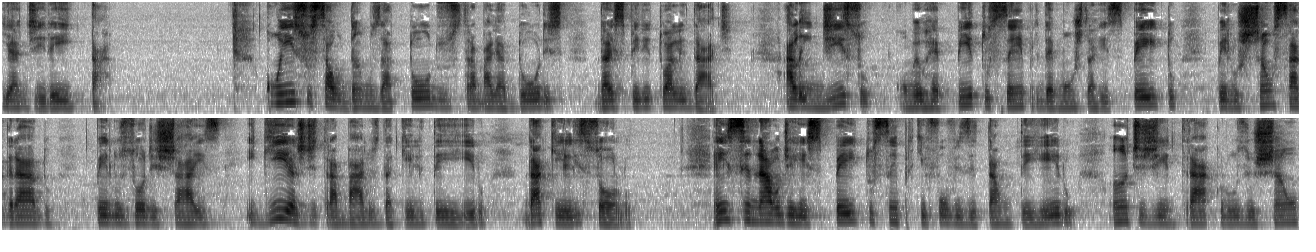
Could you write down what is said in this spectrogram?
e a direita. Com isso, saudamos a todos os trabalhadores da espiritualidade. Além disso, como eu repito sempre, demonstra respeito pelo chão sagrado, pelos orixás e guias de trabalhos daquele terreiro, daquele solo. Em sinal de respeito, sempre que for visitar um terreiro, antes de entrar, cruze o chão,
